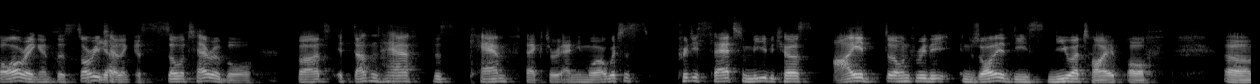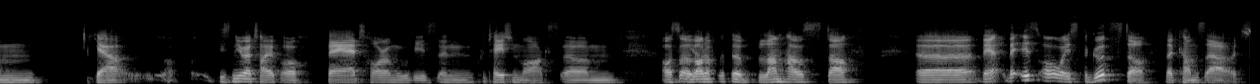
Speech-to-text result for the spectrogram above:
boring and the storytelling yeah. is so terrible but it doesn't have this camp factor anymore, which is pretty sad to me because I don't really enjoy these newer type of, um, yeah, these newer type of bad horror movies in quotation marks. Um, also, yeah. a lot of with the Blumhouse stuff. Uh, there, there is always the good stuff that comes out,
